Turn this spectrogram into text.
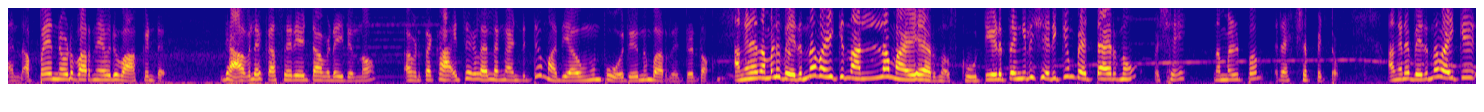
അപ്പം എന്നോട് പറഞ്ഞ ഒരു വാക്കുണ്ട്. രാവിലെ കസേരയിട്ട് അവിടെ ഇരുന്നോ? അവിടുത്തെ കാഴ്ചകളെല്ലാം കണ്ടിട്ട് മതിയാവുമ്പോൾ പോരെന്നും പറഞ്ഞിട്ട് കേട്ടോ. അങ്ങനെ നമ്മൾ വരുന്ന വഴിക്ക് നല്ല മഴയായിരുന്നു. സ്കൂട്ടി എടുത്തെങ്കിൽ ശരിക്കും പെട്ടായിരുന്നു. പക്ഷേ നമ്മളിപ്പം രക്ഷപ്പെട്ടു. അങ്ങനെ വരുന്ന വഴിക്ക്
